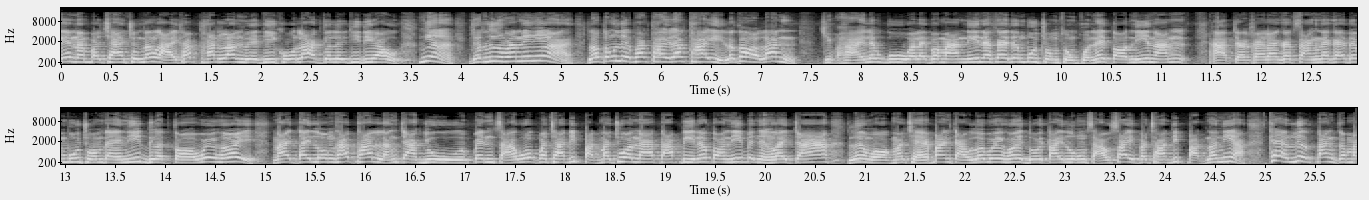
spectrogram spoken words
ได้นำประชาชนทั้งหลายครับทัดลั่นเวทีโคราชกันเลยทีเดียว เนี่ยอย่าลืมมันนะเนี่ยเราต้องเรียกพักไทยรักไทย แล้วก็ลั่นจิบหายแล้วกูอะไรประมาณนี้นะครับท่านผู้ชมส่งผลให้ตอนนี้นั้น อาจจะคารังกระสังนะครับท่านผู้ชมแต่อันนี้เดือดต่อเว้ยเฮ้ยนายไตลงครับท่านหลังจากอยู่เป็นสาววกประชาธิปัตย์มาชั่วนาตาปีแล้วตอนนี้เป็นอย่างไรจ้าเริ่มออกมาแฉบ้านเก่าแล้วเว้ยเฮ้ยโดยไตรลงสาวไส้ประชาธิปัตย์นะเนี่ยแค่เลือกตั้งกรรม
